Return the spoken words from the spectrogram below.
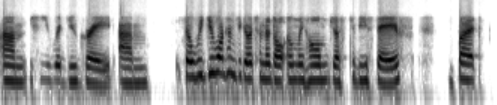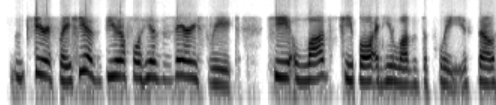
um, he would do great. Um, so we do want him to go to an adult only home just to be safe. But seriously, he is beautiful. He is very sweet. He loves people and he loves to please. So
